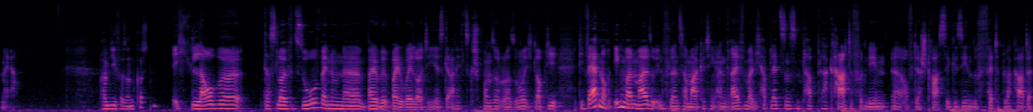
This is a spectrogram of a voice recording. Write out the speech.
Naja. Haben die Versandkosten? Ich glaube, das läuft so, wenn du eine. By, by the way, Leute, hier ist gar nichts gesponsert oder so. Ich glaube, die, die werden auch irgendwann mal so Influencer-Marketing angreifen, weil ich habe letztens ein paar Plakate von denen äh, auf der Straße gesehen, so fette Plakate.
